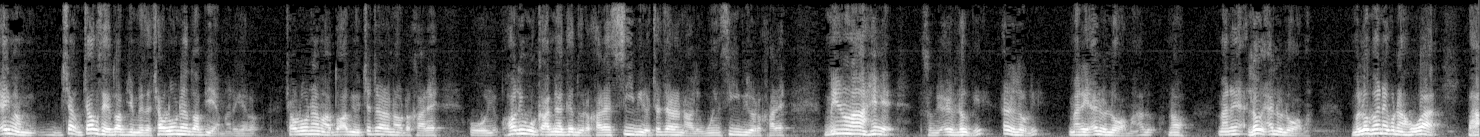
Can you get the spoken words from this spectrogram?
အဲ့မှာကြောက်ကြောက်ဆယ်သွားပြစ်မယ်ဆို6လုံးနဲ့သွားပြစ်ရမှာတကယ်တော့6လုံးနဲ့မှသွားပြီးကြက်ကြက်နောက်တခါတည်းဟိုဟောလိဝုဒ်ကားများကဲ့သို့တခါတည်းစီးပြီးတော့ကြက်ကြက်နောက်လေးဝင်စီးပြီးတော့တခါတည်းမင်းလားဟဲ့ဆိုပြီးအဲ့လိုလုပ်လေအဲ့လိုလုပ်လေမန်ရီအဲ့လိုလုပ်ရမှာလို့နော်မန်ရီအလုံးအဲ့လိုလုပ်ရမှာမလုပ်ဘဲနဲ့ကဟိုကဘာ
